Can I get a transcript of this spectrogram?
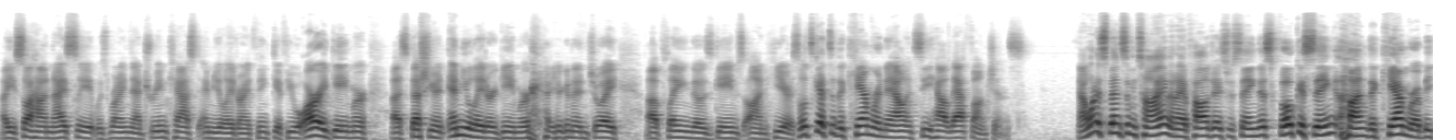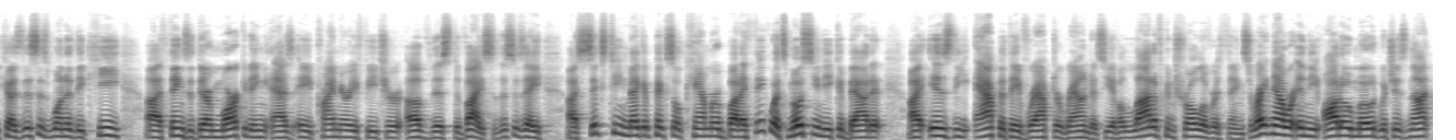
uh, you saw how nicely it was running that Dreamcast emulator. I think if you are a gamer, especially an emulator gamer, you're going to enjoy uh, playing those games on here. So let's get to the camera now and see how that functions. Now, I want to spend some time, and I apologize for saying this, focusing on the camera because this is one of the key uh, things that they're marketing as a primary feature of this device. So this is a, a 16 megapixel camera, but I think what's most unique about it uh, is the app that they've wrapped around it. So you have a lot of control over things. So right now we're in the auto mode, which is not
